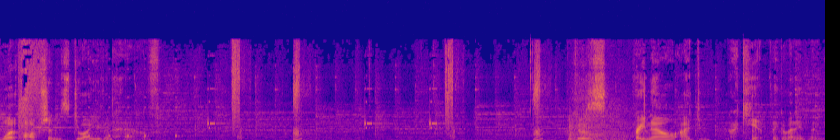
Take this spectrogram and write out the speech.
what options do I even have? Because right now I do I can't think of anything.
